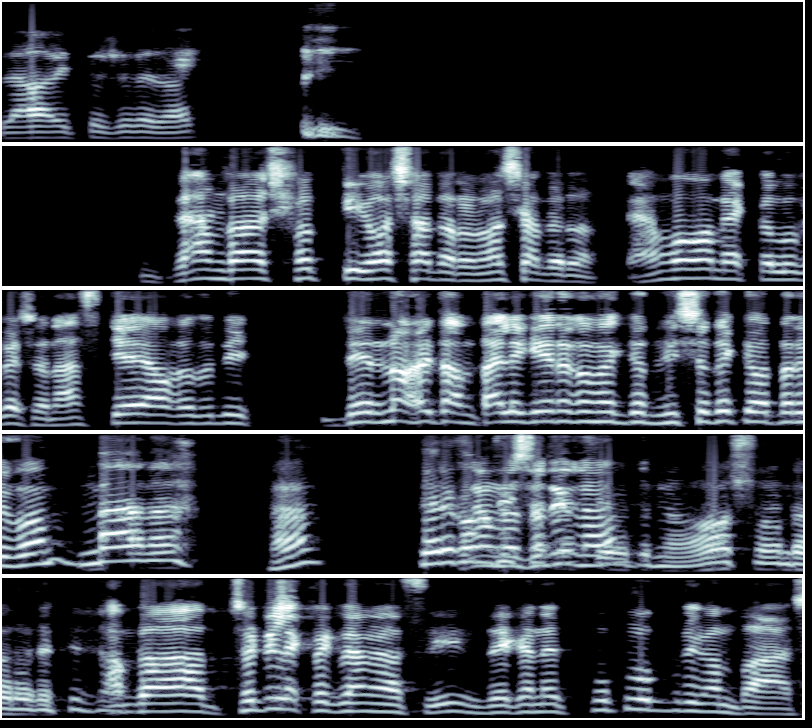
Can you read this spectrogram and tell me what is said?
যাওয়ার একটু জুড়ে যায়। গ্রামটা সত্যি অসাধারণ অসাধারণ। এমন একটা লোকেশন আজকে আমরা যদি বের না হইতাম, তাইলে কি এরকম একটা দৃশ্য দেখতে পারতাম না না। হ্যাঁ? এরকম আমরা জটিল একটা গ্রামে আছি যেখানে প্রচুর পরিমাণ বাস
